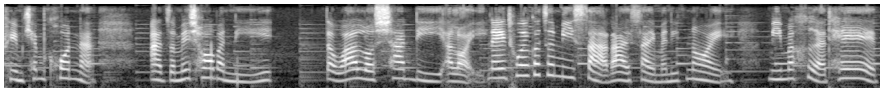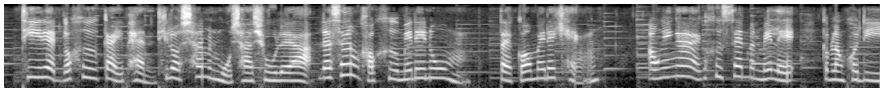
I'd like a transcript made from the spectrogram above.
ครีมเข้มข้นน่ะ อาจจะไม่ชอบอันนี้ แต่ว่ารสชาติดีอร่อย ในถ้วยก็จะมีสาหร่ายใส่มานิดหน่อย มีมะเขือเทศ ที่เด็ดก็คือไก่แผ่นที่รสชาติมันหมูชาชูเลยอะและเส้นของเขาคือไม่ได้นุ่ม แต่ก็ไม่ได้แข็ง เอาง่ายๆ ก็คือเส้นมันไม่เละกำลังพอดี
